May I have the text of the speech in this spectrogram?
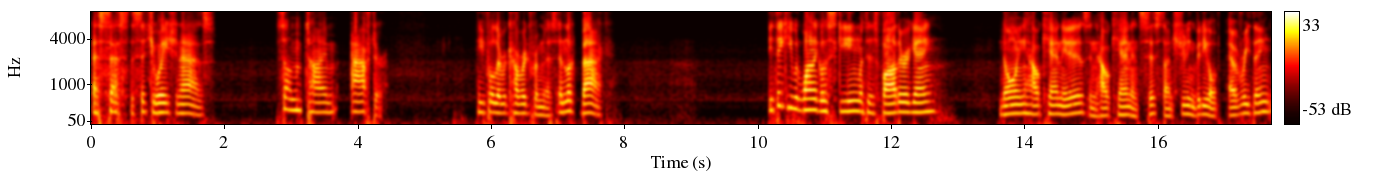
assessed the situation as sometime after he fully recovered from this and looked back? Do you think he would want to go skiing with his father again? Knowing how Ken is and how Ken insists on shooting video of everything,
